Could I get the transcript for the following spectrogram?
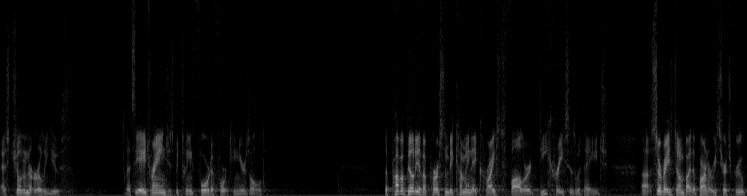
as children or early youth. That's the age range is between 4 to 14 years old. The probability of a person becoming a Christ follower decreases with age. Uh, surveys done by the Barna Research Group,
